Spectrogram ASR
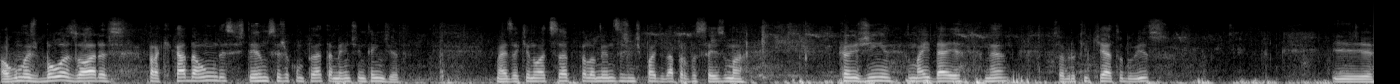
algumas boas horas para que cada um desses termos seja completamente entendido. Mas aqui no WhatsApp, pelo menos, a gente pode dar para vocês uma canjinha, uma ideia, né, sobre o que é tudo isso. E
